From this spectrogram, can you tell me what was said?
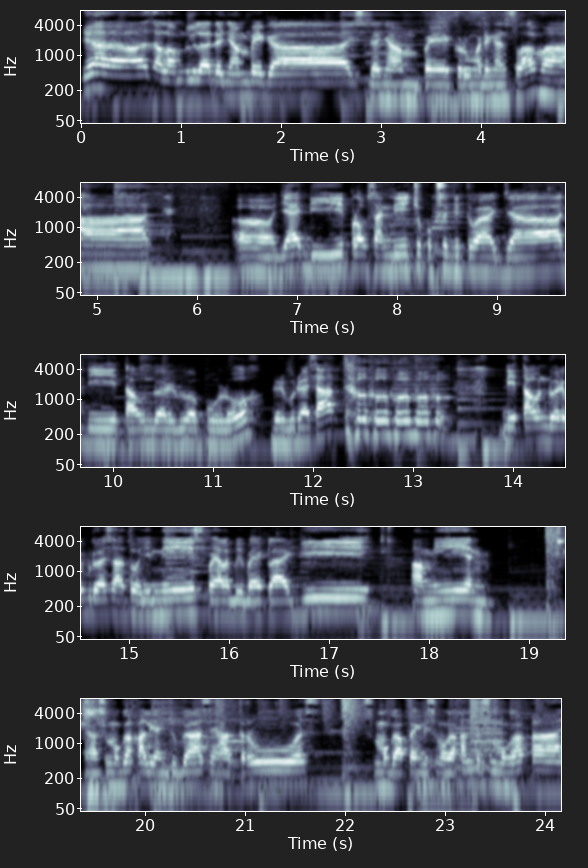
Ya, alhamdulillah udah nyampe guys, udah nyampe ke rumah dengan selamat. Eh, jadi vlog Sandi cukup segitu aja di tahun 2020, 2021. di tahun 2021 ini supaya lebih baik lagi. Amin. Nah, semoga kalian juga sehat terus. Semoga apa yang disemogakan tersemogakan.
